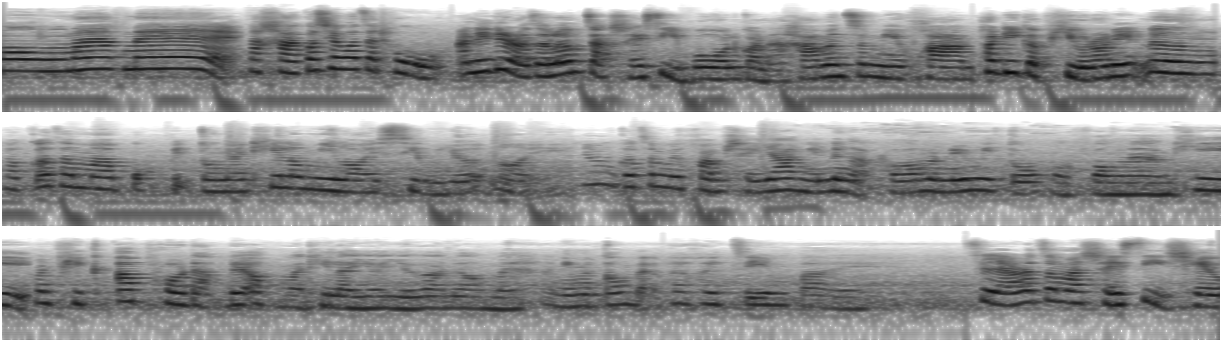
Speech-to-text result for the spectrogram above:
งงมากแม่ ราคาก็เชื่อว่าจะถูก อันนี้เดี๋ยวเราจะเริ่มจากใช้สีโบนก่อนนะคะ มันจะมีความพอดีกับผิวเรานิดนึง แล้วก็จะมาปกปิดตรงเนี้ยที่เรามีรอยสิวเยอะหน่อย นี่มันก็จะมีความใช้ยากนิดนึงอะเพราะว่ามันไม่มีตัวหัวฟองน้ำที่มันพิกอัพโปรดักต์ได้ออกมาทีละเยอะๆอะนึกออกไหมอันนี้มันต้องแบบค่อยๆจิ้มไปเส ร็จแล้วเราจะมาใช้สีเชล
